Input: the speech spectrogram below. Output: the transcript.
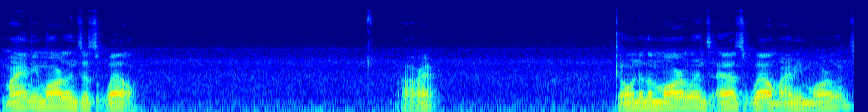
Miami Marlins as well. All right. Going to the Marlins as well. Miami Marlins.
